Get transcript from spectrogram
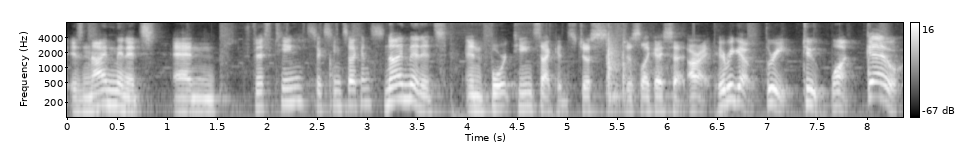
is nine minutes and 15, 16 seconds? Nine minutes and 14 seconds, just, just like I said. All right, here we go. Three, two, one, go.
